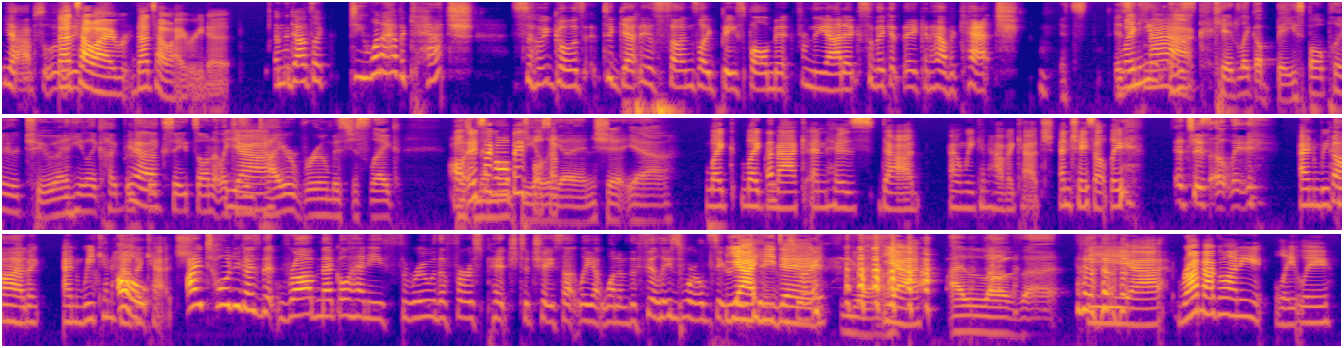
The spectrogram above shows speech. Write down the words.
Yeah absolutely That's how I re- that's how I read it. And the dad's like, Do you want to have a catch? So he goes to get his son's like baseball mitt from the attic so they can they can have a catch. It's isn't Like he his kid like a baseball player too? And he like hyperfixates Yeah. on it. Like Yeah. his entire room is just like All, it's like all baseball stuff. and shit. Yeah. Like like And- Mac and his dad, and we can have a catch. And Chase Utley, It's just Utley. and we can have a and we can have Oh, a catch. I told you guys that Rob McElhenney threw the first pitch to Chase Utley at one of the Phillies World Series. yeah, he did. right? Yeah. Yeah, I love that. yeah. Rob McElhenney lately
